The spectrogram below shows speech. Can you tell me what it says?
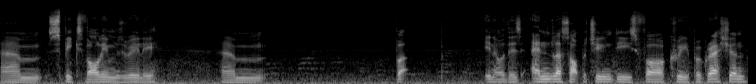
um, speaks volumes really. Um, but you know there's endless opportunities for career progression.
